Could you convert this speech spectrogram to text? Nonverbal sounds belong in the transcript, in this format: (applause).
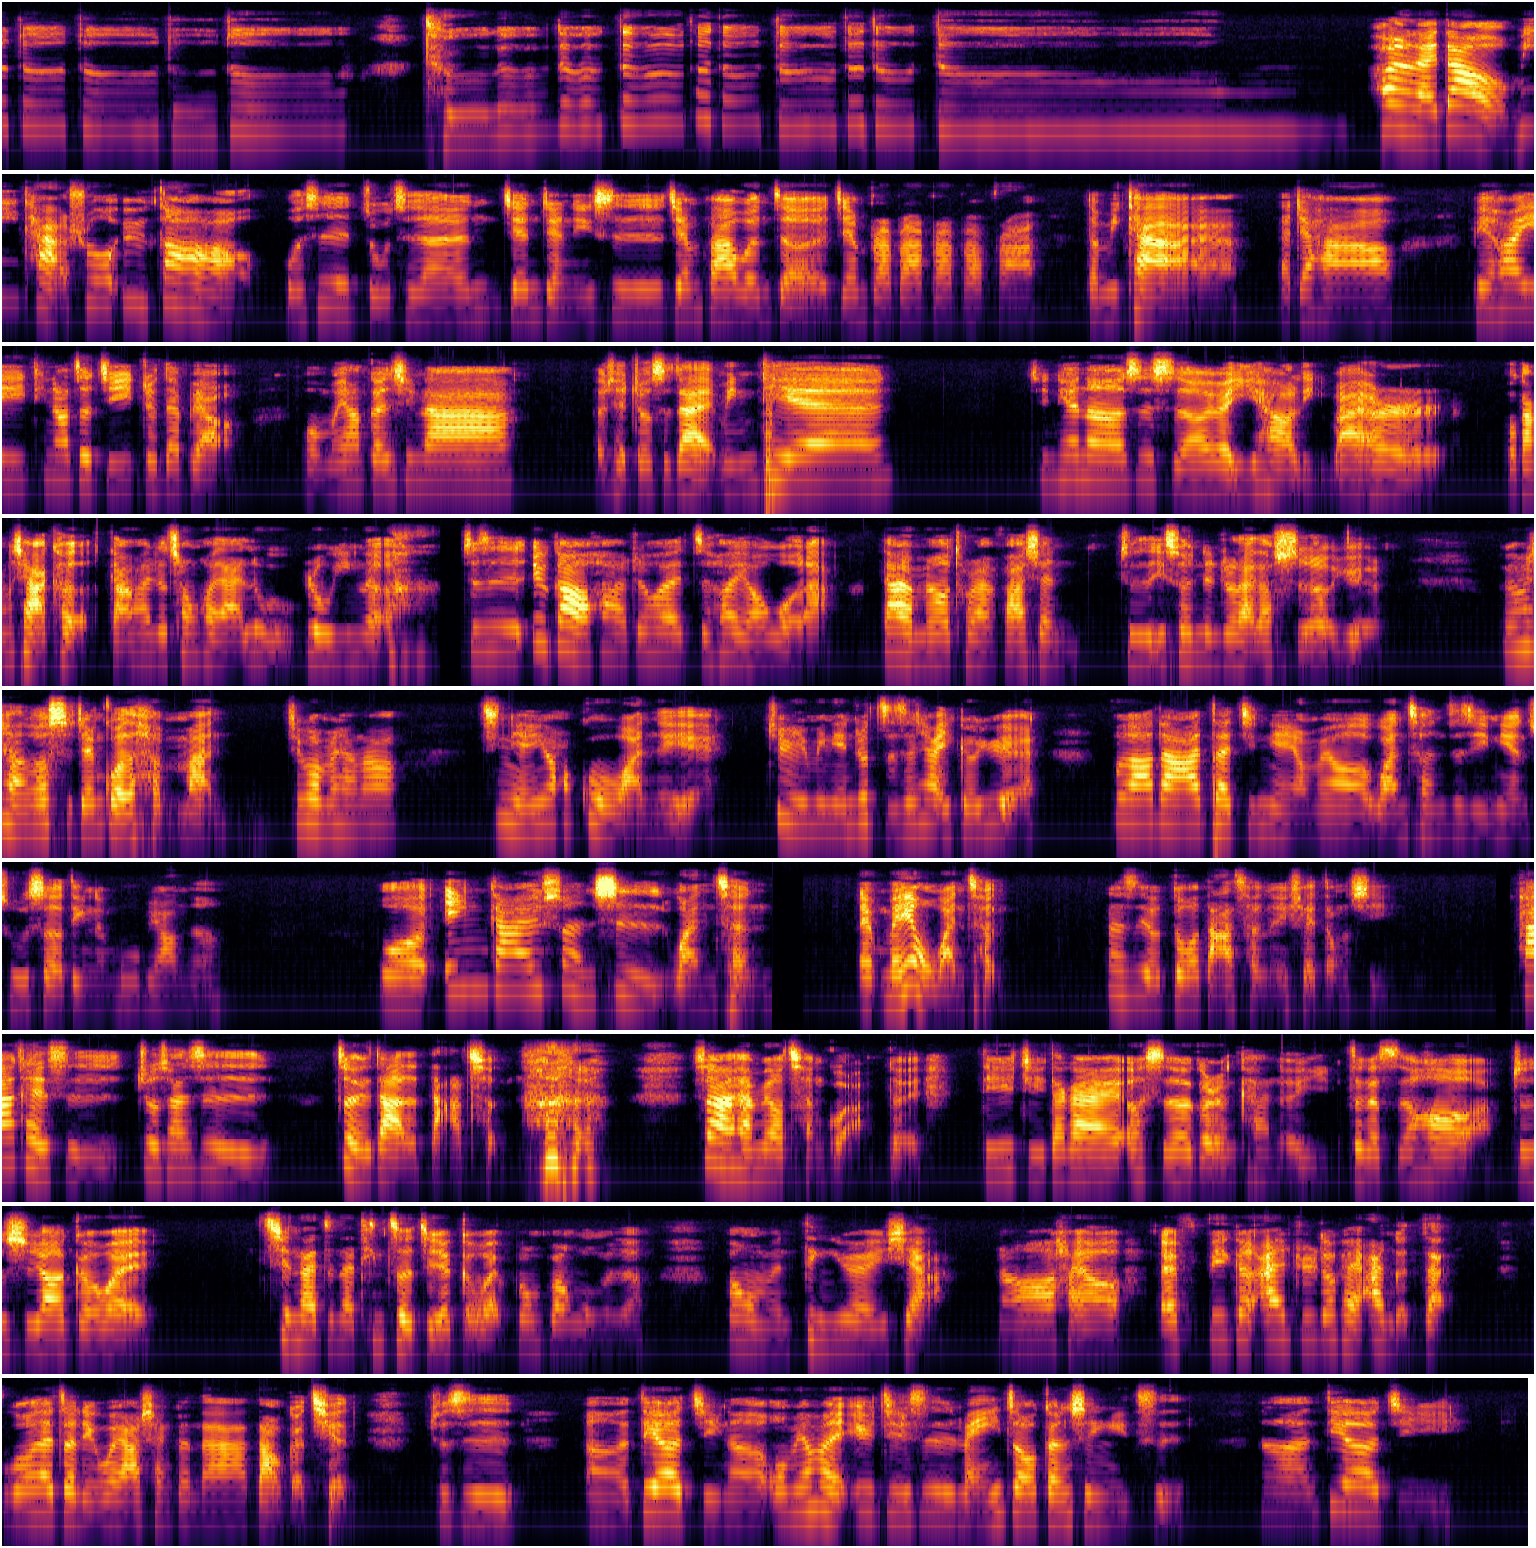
嘟嘟嘟嘟嘟，嘟噜嘟嘟嘟嘟嘟嘟嘟嘟。欢迎来到米卡说预告，我是主持人兼剪辑师兼发文者兼叭叭叭叭叭的米卡。大家好，别怀疑，听到这集就代表我们要更新啦，而且就是在明天。今天呢是十二月一号，礼拜二。我刚下课，赶快就冲回来录录音了。(laughs) 就是预告的话，就会只会有我啦。大家有没有突然发现，就是一瞬间就来到十二月？我原本想说时间过得很慢，结果没想到今年又要过完了耶！距离明年就只剩下一个月。不知道大家在今年有没有完成自己年初设定的目标呢？我应该算是完成。哎，没有完成，但是有多达成了一些东西。Podcast 就算是最大的达成，(laughs) 虽然还没有成果啊。对，第一集大概二十二个人看而已。这个时候啊，就是需要各位现在正在听这集的各位帮帮我们了，帮我们订阅一下，然后还要 FB 跟 IG 都可以按个赞。不过在这里我也要先跟大家道个歉，就是。呃，第二集呢，我们原本预计是每一周更新一次。那第二集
